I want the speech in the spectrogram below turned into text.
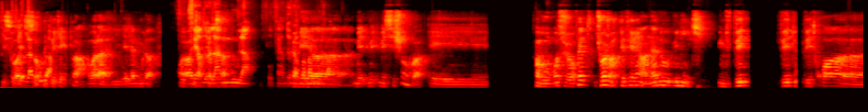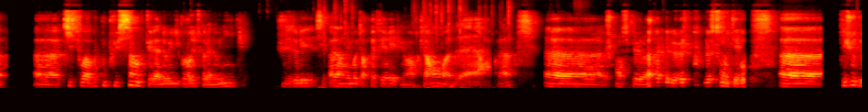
qui soit, qui soit pompé quelque part. Voilà, il y a de la moula. faut faire de la ça. moula. faut faire de la Mais, moula. euh, mais, mais, mais c'est chiant, quoi. Et. Enfin bon, moi, en fait, tu vois, j'aurais préféré un anneau unique, une V, V2, V3, euh, euh, qui soit beaucoup plus simple que l'anneau unique aujourd'hui, parce que l'anneau unique, je suis désolé, c'est pas l'un de mes moteurs préférés. Et puis, alors, clairement, euh, voilà. Euh, je pense que le, son était beau. Euh, quelque chose de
